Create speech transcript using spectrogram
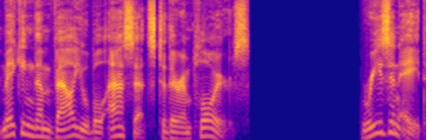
making them valuable assets to their employers. Reason 8.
